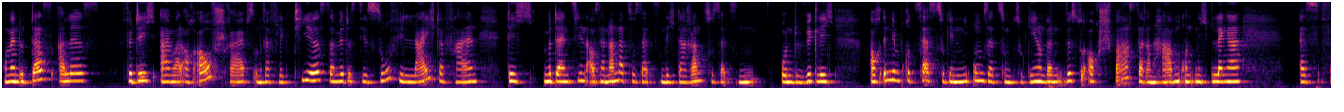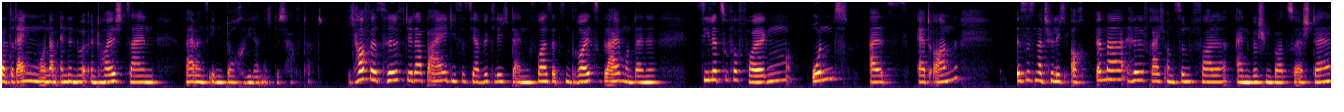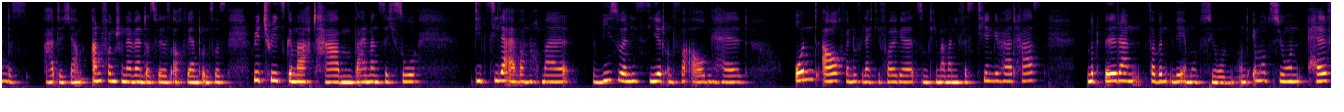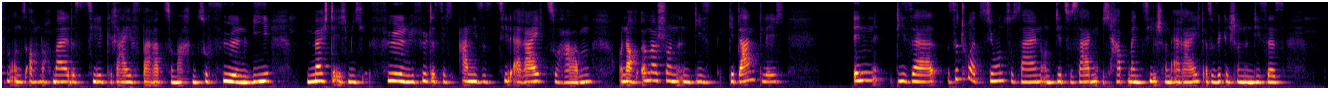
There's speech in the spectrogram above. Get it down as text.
Und wenn du das alles für dich einmal auch aufschreibst und reflektierst, dann wird es dir so viel leichter fallen, dich mit deinen Zielen auseinanderzusetzen, dich daran zu setzen und wirklich auch in den Prozess zu gehen, in die Umsetzung zu gehen. Und dann wirst du auch Spaß daran haben und nicht länger es verdrängen und am Ende nur enttäuscht sein, weil man es eben doch wieder nicht geschafft hat. Ich hoffe, es hilft dir dabei, dieses Jahr wirklich deinen Vorsätzen treu zu bleiben und deine Ziele zu verfolgen und als Add-on ist es natürlich auch immer hilfreich und sinnvoll, ein Vision Board zu erstellen. Das hatte ich ja am Anfang schon erwähnt, dass wir das auch während unseres Retreats gemacht haben, weil man sich so die Ziele einfach nochmal visualisiert und vor Augen hält. Und auch, wenn du vielleicht die Folge zum Thema Manifestieren gehört hast, mit Bildern verbinden wir Emotionen. Und Emotionen helfen uns auch nochmal das Ziel greifbarer zu machen, zu fühlen, wie möchte ich mich fühlen, wie fühlt es sich an, dieses Ziel erreicht zu haben und auch immer schon in dies, gedanklich in dieser Situation zu sein und dir zu sagen, ich habe mein Ziel schon erreicht, also wirklich schon in dieses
